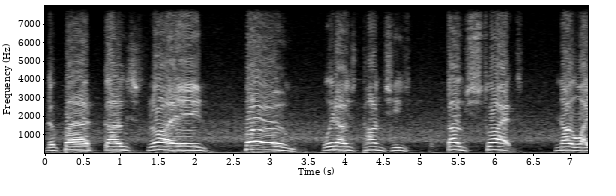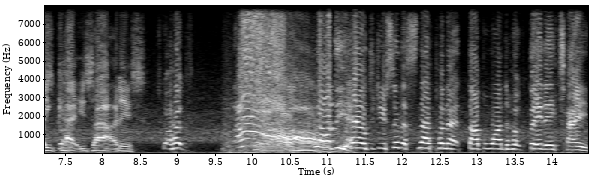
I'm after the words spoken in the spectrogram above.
The bird goes flying. Boom. With those punches, those strikes. No way Cat is out of this. She's got hooked. Oh, Oh. bloody hell! Did you see the snap on that double underhook DDT?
